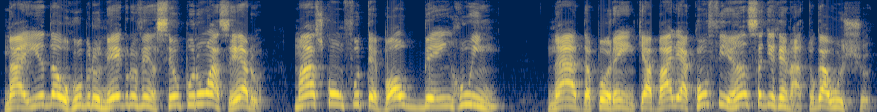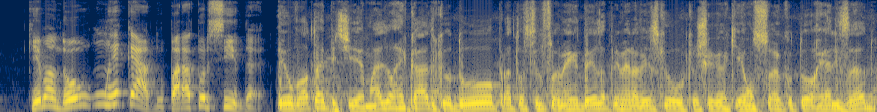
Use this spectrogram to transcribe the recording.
Na ida, o rubro-negro venceu por 1 a 0, mas com um futebol bem ruim. Nada, porém, que abale a confiança de Renato Gaúcho que mandou um recado para a torcida. Eu volto a repetir, é mais um recado que eu dou para a torcida do Flamengo desde a primeira vez que eu, que eu chego aqui. É um sonho que eu estou realizando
